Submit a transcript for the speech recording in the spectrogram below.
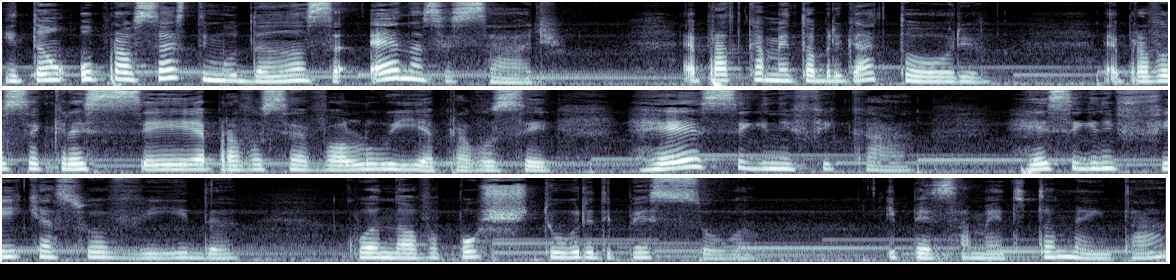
Então, o processo de mudança é necessário, é praticamente obrigatório é para você crescer, é para você evoluir, é para você ressignificar. Ressignifique a sua vida com a nova postura de pessoa e pensamento também, tá?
